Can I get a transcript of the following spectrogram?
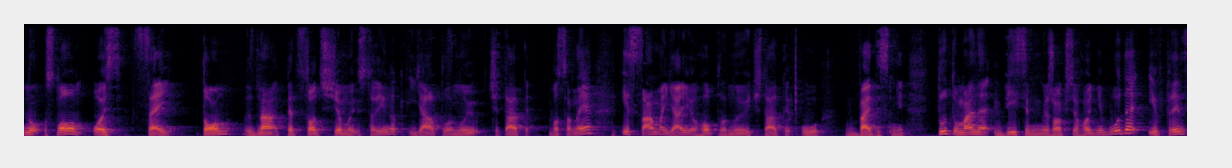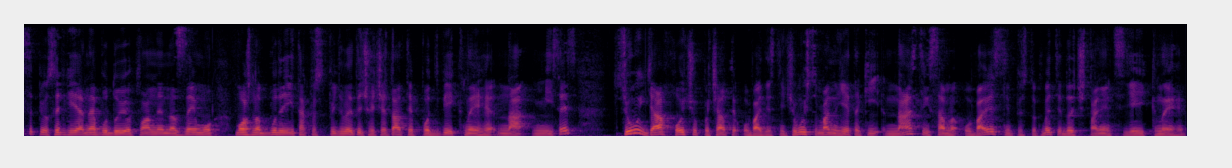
Ну, словом, ось цей том на 500 з чимось сторінок я планую читати восени, і саме я його планую читати у вересні. Тут у мене 8 книжок сьогодні буде, і в принципі, оскільки я не будую плани на зиму, можна буде і так розподілити чи читати по дві книги на місяць. Цю я хочу почати у вересні. Чомусь у мене є такий настрій саме у вересні приступити до читання цієї книги.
